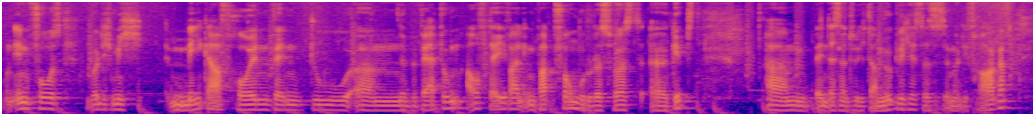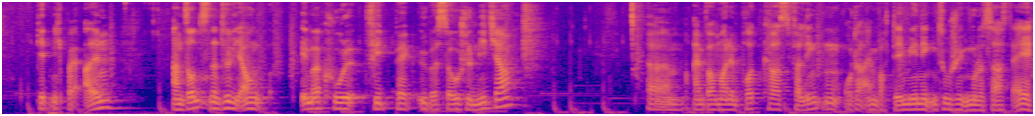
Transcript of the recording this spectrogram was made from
und Infos, würde ich mich mega freuen, wenn du ähm, eine Bewertung auf der jeweiligen Plattform, wo du das hörst, äh, gibst. Ähm, wenn das natürlich da möglich ist, das ist immer die Frage. Geht nicht bei allen. Ansonsten natürlich auch immer cool Feedback über Social Media ähm, einfach mal den Podcast verlinken oder einfach demjenigen zuschicken, wo du sagst, ey,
